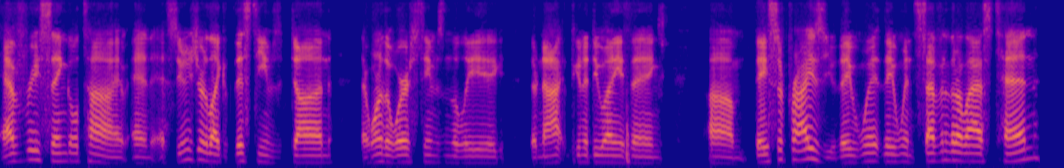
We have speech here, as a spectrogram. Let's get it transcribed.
every single time. And as soon as you're like, this team's done, they're one of the worst teams in the league. They're not going to do anything. Um, they surprise you. They win. They win seven of their last ten.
